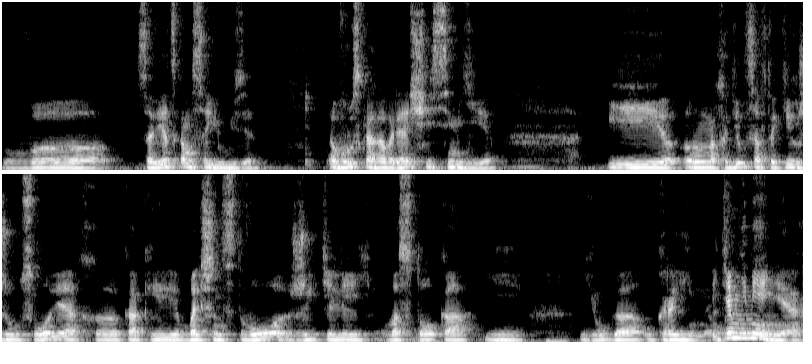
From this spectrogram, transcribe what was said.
в Советском Союзе, в русскоговорящей семье. И э, находился в таких же условиях, э, как и большинство жителей Востока и Юга України. І тим не менее,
